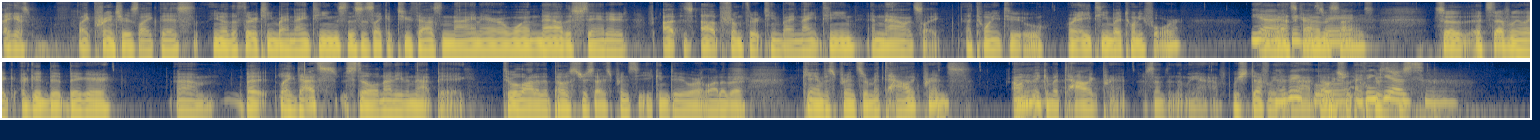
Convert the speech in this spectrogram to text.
I guess, like printers like this, you know, the 13 by 19s. This is like a 2009 era one. Now the standard up, is up from 13 by 19, and now it's like a 22 or an 18 by 24. yeah, and I that's think kind that's of the right. size. So it's definitely like a good bit bigger, um, but like that's still not even that big to a lot of the poster size prints that you can do, or a lot of the canvas prints or metallic prints. I want to make a metallic print of something that we have. We should definitely That'd do that. cool. That looks really I cool think 'cause you have some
